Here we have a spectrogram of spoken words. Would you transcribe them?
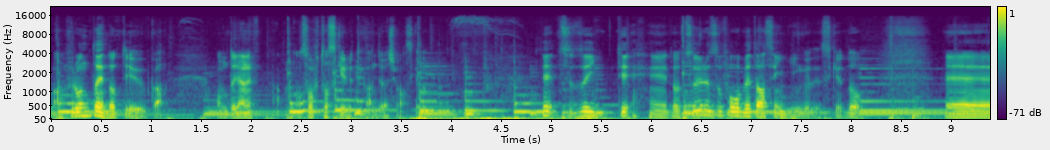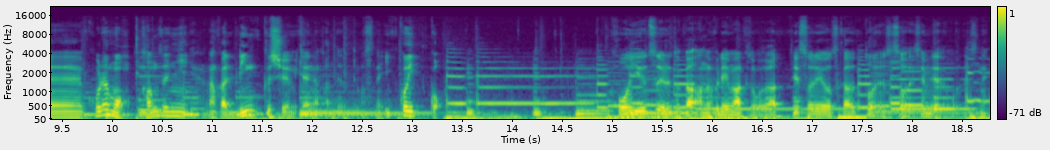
まあ、フロントエンドっていうか、本当にあのソフトスキルって感じはしますけど。で続いて、えーと、Tools for Better Thinking ですけど、えー、これも完全になんかリンク集みたいな感じになってますね。一個一個。こういうツールとかあのフレームワークとかがあって、それを使うと良さそうですよみたいなところですね。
